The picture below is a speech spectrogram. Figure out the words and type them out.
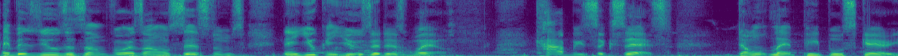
if it's using something for its own systems, then you can use it as well. Copy success. Don't let people scare you.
